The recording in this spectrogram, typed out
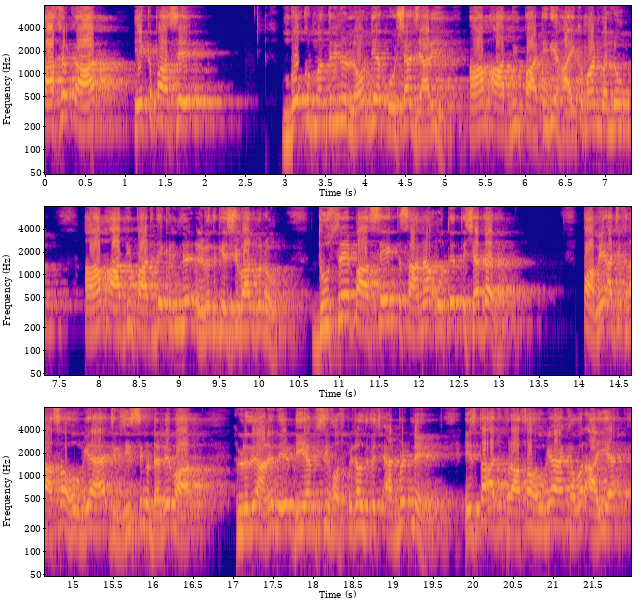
ਆਖਰਕਾਰ ਇੱਕ ਪਾਸੇ ਮੁੱਖ ਮੰਤਰੀ ਨੂੰ ਲਾਉਣ ਦੀਆਂ ਕੋਸ਼ਿਸ਼ਾਂ ਜਾਰੀ ਆਮ ਆਦਮੀ ਪਾਰਟੀ ਦੀ ਹਾਈ ਕਮਾਂਡ ਵੱਲੋਂ, ਆਮ ਆਦਮੀ ਪਾਰਟੀ ਦੇ ਕਨਵੀਨਰ ਅਰਵਿੰਦ ਕੇਜਰੀਵਾਲ ਵੱਲੋਂ, ਦੂਸਰੇ ਪਾਸੇ ਕਿਸਾਨਾਂ ਉੱਤੇ ਤਸ਼ੱਦਦ। ਭਾਵੇਂ ਅੱਜ ਖੁਲਾਸਾ ਹੋ ਗਿਆ ਹੈ, ਜਗਜੀਤ ਸਿੰਘ ਡੱਲੇਵਾਲ ਲੁਧਿਆਣੇ ਦੇ ਡੀਐਮਸੀ ਹਸਪੀਟਲ ਦੇ ਵਿੱਚ ਐਡਮਿਟ ਨੇ। ਇਸ ਦਾ ਅੱਜ ਖੁਲਾਸਾ ਹੋ ਗਿਆ ਹੈ, ਖਬਰ ਆਈ ਹੈ।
